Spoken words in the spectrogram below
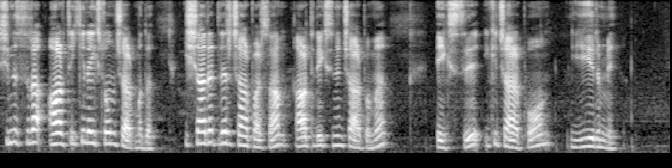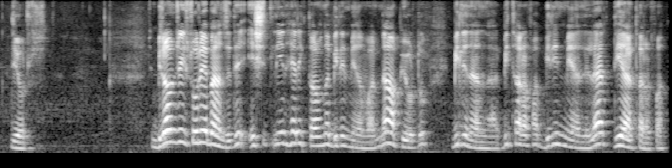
Şimdi sıra artı 2 ile eksi 10'u çarpmadı. İşaretleri çarparsam artı ile eksinin çarpımı eksi 2 çarpı 10 20 diyoruz. Şimdi bir önceki soruya benzedi. Eşitliğin her iki tarafında bilinmeyen var. Ne yapıyorduk? Bilinenler bir tarafa, bilinmeyenliler diğer tarafa.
